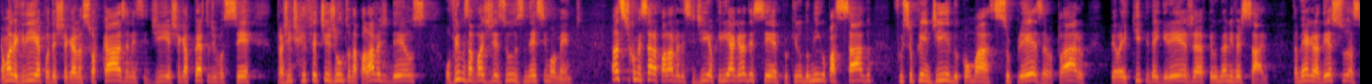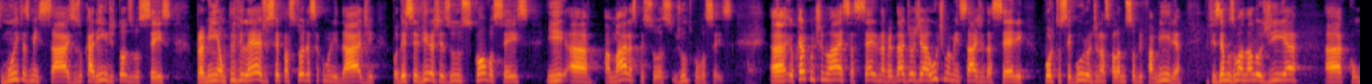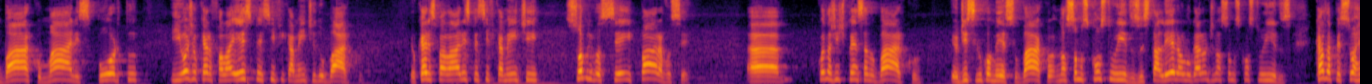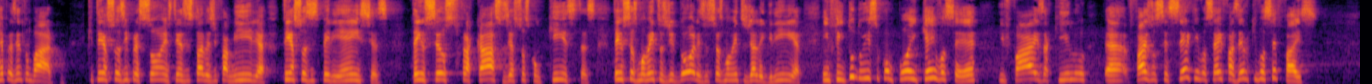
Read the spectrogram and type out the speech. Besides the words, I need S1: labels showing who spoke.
S1: É uma alegria poder chegar na sua casa nesse dia, chegar perto de você, para a gente refletir junto na palavra de Deus, ouvirmos a voz de Jesus nesse momento. Antes de começar a palavra desse dia, eu queria agradecer, porque no domingo passado fui surpreendido com uma surpresa, claro, pela equipe da igreja, pelo meu aniversário. Também agradeço as muitas mensagens, o carinho de todos vocês. Para mim é um privilégio ser pastor dessa comunidade, poder servir a Jesus com vocês e uh, amar as pessoas junto com vocês. Uh, eu quero continuar essa série, na verdade, hoje é a última mensagem da série Porto Seguro, onde nós falamos sobre família e fizemos uma analogia uh, com barco, mares, porto. E hoje eu quero falar especificamente do barco. Eu quero falar especificamente sobre você e para você. Uh, quando a gente pensa no barco, eu disse no começo, o barco, nós somos construídos, o estaleiro é o lugar onde nós somos construídos. Cada pessoa representa um barco, que tem as suas impressões, tem as histórias de família, tem as suas experiências, tem os seus fracassos e as suas conquistas, tem os seus momentos de dores e os seus momentos de alegria. Enfim, tudo isso compõe quem você é e faz aquilo, é, faz você ser quem você é e fazer o que você faz.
